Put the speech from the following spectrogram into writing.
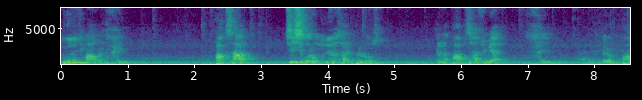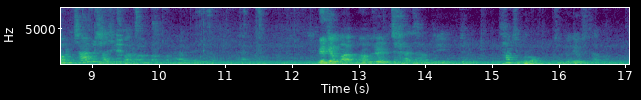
누구든지 마음을 다 해요. 박사 지식으로 문제는 사람이 별로 없습니다. 그러나 밥 사주면 다 해요. 여러분 밥을 자주 사주기 바랍니다. 이렇게 마, 마무리를 잘하는 사람들이 30% 정도 되어진다고 합니다.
